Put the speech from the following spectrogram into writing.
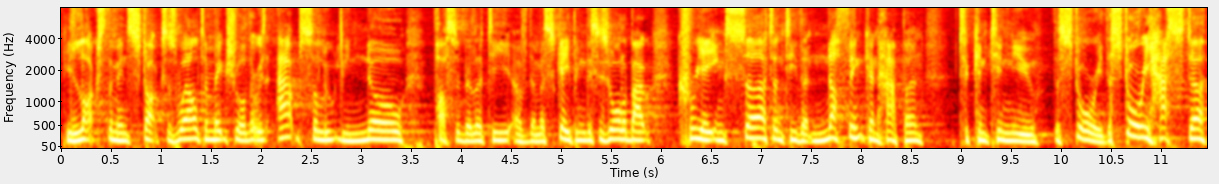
He locks them in stocks as well to make sure there is absolutely no possibility of them escaping. This is all about creating certainty that nothing can happen to continue the story. The story has to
